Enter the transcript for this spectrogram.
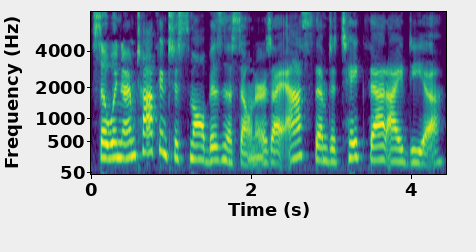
So when I'm talking to small business owners, I ask them to take that idea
